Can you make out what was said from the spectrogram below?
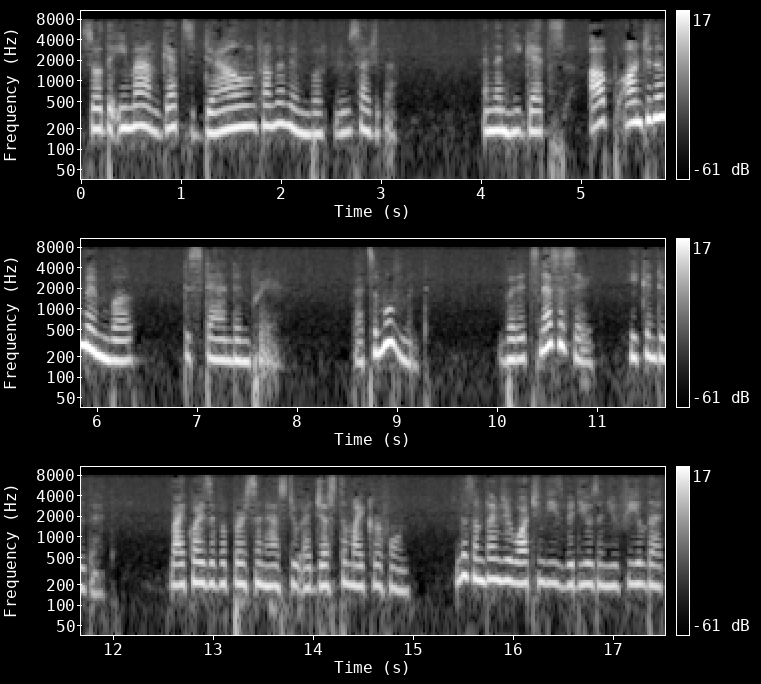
So the imam gets down from the mimbar to do sajda, and then he gets up onto the mimbar to stand in prayer. That's a movement. But it's necessary. He can do that. Likewise, if a person has to adjust the microphone. You know, sometimes you're watching these videos and you feel that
